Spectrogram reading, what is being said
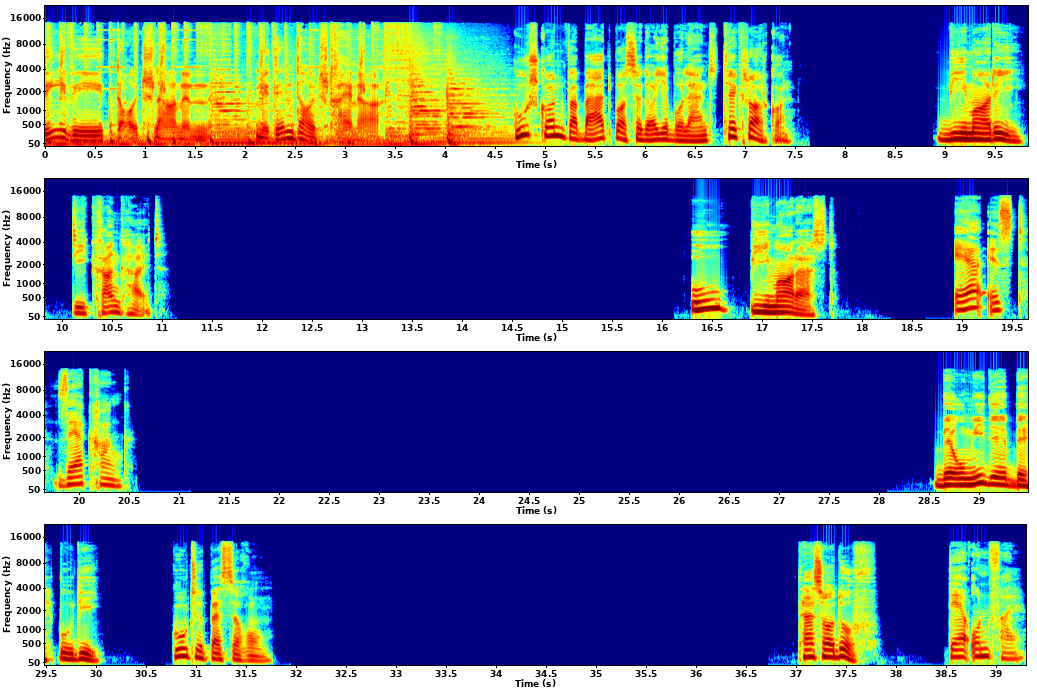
DW Deutsch lernen mit dem Deutschtrainer. گوش کن و بعد با صدای بلند تکرار کن. بیماری، Die Krankheit. او بیمار است. Er ist sehr krank. به امید بهبودی، Gute Besserung. تصادف، Der Unfall.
